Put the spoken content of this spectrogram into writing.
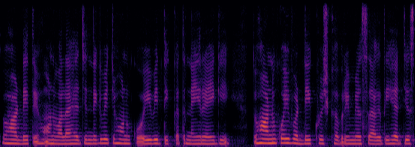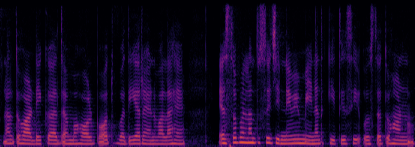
ਤੁਹਾਡੇ ਤੇ ਹੋਣ ਵਾਲਾ ਹੈ। ਜ਼ਿੰਦਗੀ ਵਿੱਚ ਹੁਣ ਕੋਈ ਵੀ ਦਿੱਕਤ ਨਹੀਂ ਰਹੇਗੀ। ਤੁਹਾਨੂੰ ਕੋਈ ਵੱਡੀ ਖੁਸ਼ਖਬਰੀ ਮਿਲ ਸਕਦੀ ਹੈ, ਜਿਸ ਨਾਲ ਤੁਹਾਡੇ ਘਰ ਦਾ ਮਾਹੌਲ ਬਹੁਤ ਵਧੀਆ ਰਹਿਣ ਵਾਲਾ ਹੈ। ਇਸ ਤੋਂ ਪਹਿਲਾਂ ਤੁਸੀਂ ਜਿੰਨੇ ਵੀ ਮਿਹਨਤ ਕੀਤੀ ਸੀ, ਉਸ ਦਾ ਤੁਹਾਨੂੰ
